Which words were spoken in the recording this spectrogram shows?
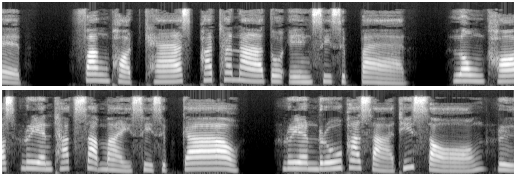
47. ฟังพอดแคสต์พัฒนาตัวเอง 48. ลงคอร์สเรียนทักษะใหม่ 49. เรียนรู้ภาษาที่2หรือ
